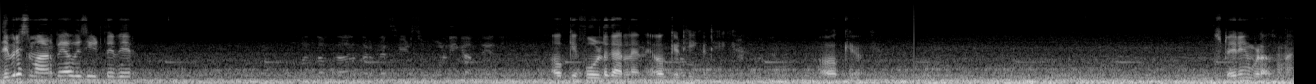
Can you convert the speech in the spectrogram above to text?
ਜੇ ਵੀਰੇ ਸਮਾਨ ਪਿਆ ਹੋਵੇ ਸੀਟ ਤੇ ਫਿਰ? ਮਤਲਬ ਜ਼ਿਆਦਾਤਰ ਫਿਰ ਸੀਟਸ ਫੋਲਡ ਹੀ ਕਰਦੇ ਆ ਜੀ। ਓਕੇ ਫੋਲਡ ਕਰ ਲੈਂਦੇ ਓਕੇ ਠੀਕ ਹੈ ਠੀਕ ਹੈ ਓਕੇ ਓਕੇ ਸਟੀਅਰਿੰਗ ਬੜਾ ਸੋਹਣਾ।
